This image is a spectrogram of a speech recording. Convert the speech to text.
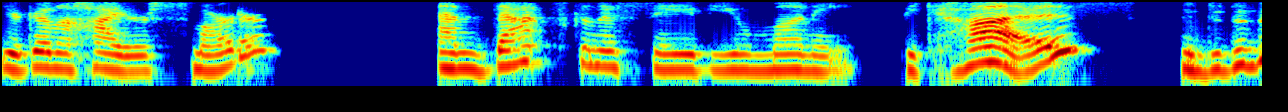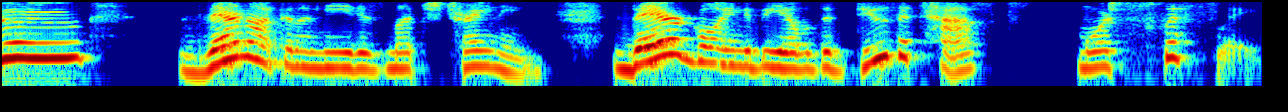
You're going to hire smarter and that's going to save you money because they're not going to need as much training. They're going to be able to do the tasks more swiftly.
